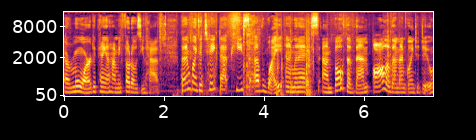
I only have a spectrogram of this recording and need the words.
or more, depending on how many photos you have. Then I'm going to take that piece of white and I'm going to, um, both of them, all of them I'm going to do,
